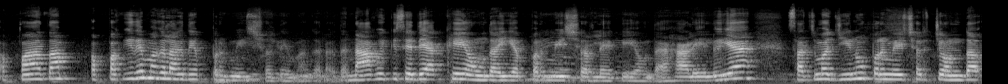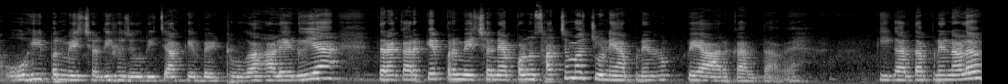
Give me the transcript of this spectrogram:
ਆਪਾਂ ਤਾਂ, ਆਪਾਂ ਕਿਹਦੇ ਮਗਰ ਲੱਗਦੇ ਆ? ਪਰਮੇਸ਼ਰ ਦੇ ਮਗਰ ਲੱਗਦਾ। ਨਾ ਕੋਈ ਕਿਸੇ ਦੇ ਆਖੇ ਆਉਂਦਾ ਹੀ ਆ ਪਰਮੇਸ਼ਰ ਲੈ ਕੇ ਆਉਂਦਾ। ਹਾਲੇਲੂਇਆ। ਸੱਚਮੁੱਚ ਜਿਹਨੂੰ ਪਰਮੇਸ਼ਰ ਚਾਹੁੰਦਾ ਉਹੀ ਪਰਮੇਸ਼ਰ ਦੀ ਹਜ਼ੂਰੀ ਚ ਆ ਕੇ ਬੈਠੂਗਾ। ਹਾਲੇਲੂਇਆ। ਤਰ੍ਹਾਂ ਕਰਕੇ ਪਰਮੇਸ਼ਰ ਨੇ ਆਪਾਂ ਨੂੰ ਸੱਚਮੁੱਚ ਚੁਣਿਆ, ਆਪਣੇ ਨਾਲ ਪਿਆਰ ਕਰਦਾ ਵੈ। ਕੀ ਕਰਦਾ ਆਪਣੇ ਨਾਲ?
